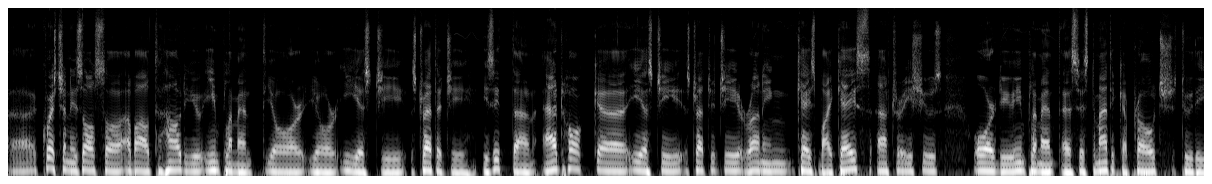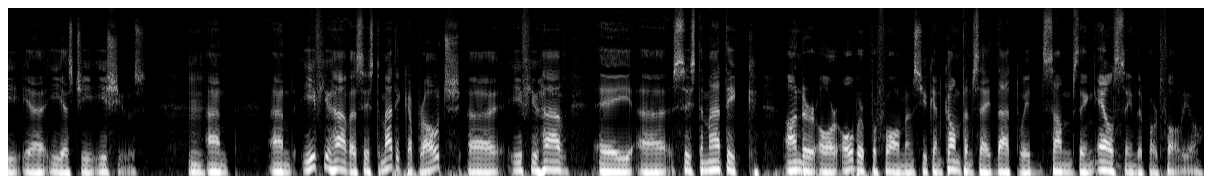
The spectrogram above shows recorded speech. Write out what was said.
uh, question is also about how do you implement your your ESG strategy? Is it an ad hoc uh, ESG strategy running case by case after issues, or do you implement a systematic approach to the uh, ESG issues? Mm. And and if you have a systematic approach, uh, if you have a uh, systematic under or overperformance, you can compensate that with something else in the portfolio.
